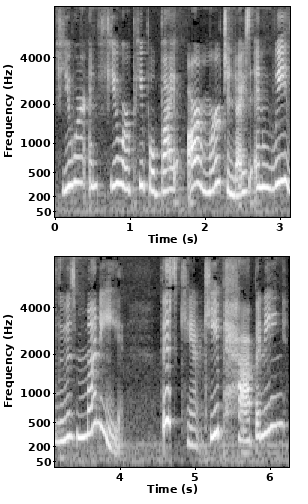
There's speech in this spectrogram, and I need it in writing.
fewer and fewer people buy our merchandise and we lose money. This can't keep happening.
